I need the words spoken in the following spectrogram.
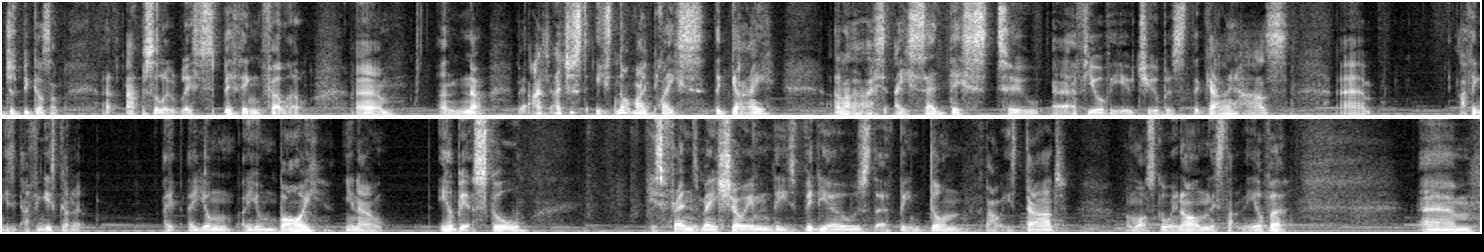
Just because I'm an absolutely spiffing fellow. Um, and no, but I, I, just, it's not my place. The guy, and I, I said this to uh, a few other YouTubers, the guy has, um, I think he's, I think he's got a, a, a young, a young boy, you know, he'll be at school. His friends may show him these videos that have been done about his dad and what's going on, this, that, and the other. Um,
